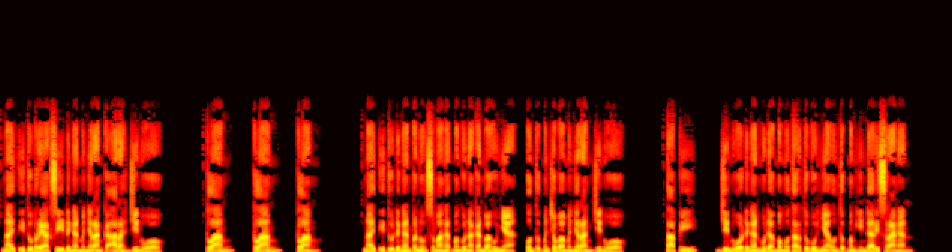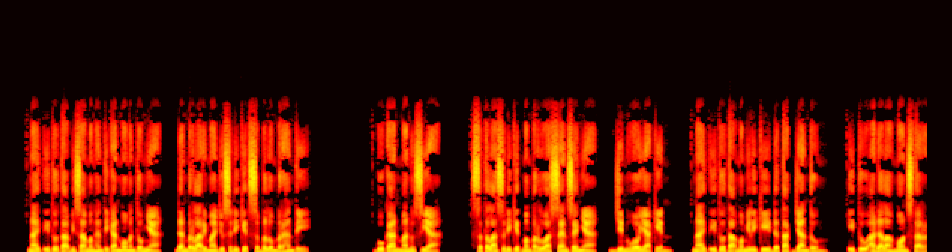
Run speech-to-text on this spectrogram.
Knight itu bereaksi dengan menyerang ke arah Jin Wo. Klang, klang, klang. Knight itu dengan penuh semangat menggunakan bahunya, untuk mencoba menyerang Jin Wo. Tapi, Jin Wo dengan mudah memutar tubuhnya untuk menghindari serangan. Knight itu tak bisa menghentikan momentumnya, dan berlari maju sedikit sebelum berhenti. Bukan manusia. Setelah sedikit memperluas sensenya, Jin Wo yakin. Knight itu tak memiliki detak jantung. Itu adalah monster,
